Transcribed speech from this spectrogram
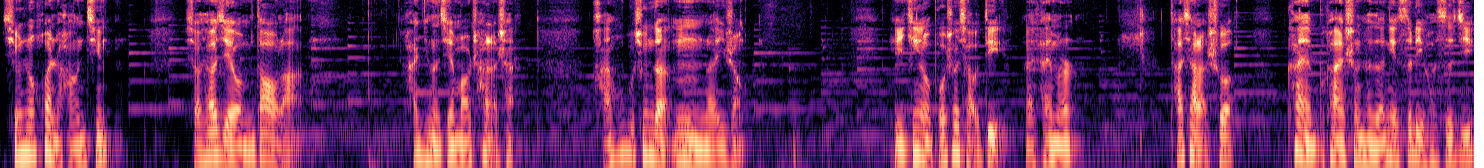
轻声唤着韩青：“小小姐，我们到了。”韩青的睫毛颤了颤。含糊不清的嗯了一声，已经有泊车小弟来开门。他下了车，看也不看剩下的聂斯利和司机，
